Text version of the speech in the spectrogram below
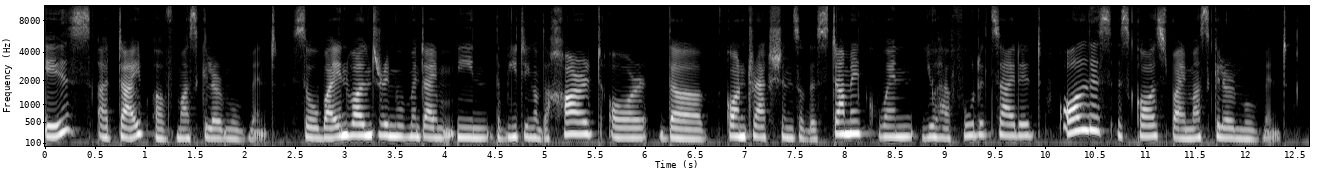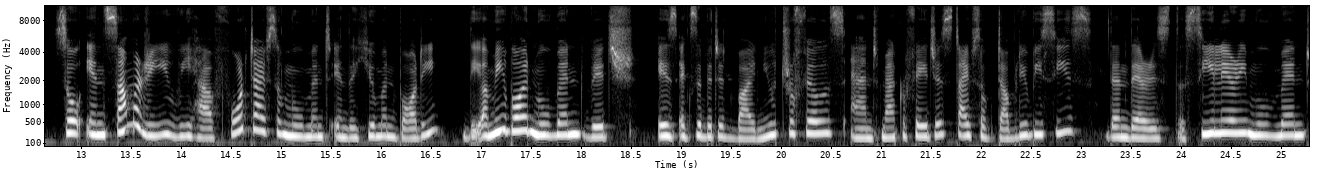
is a type of muscular movement. So by involuntary movement, I mean the beating of the heart or the contractions of the stomach when you have food inside it. All this is caused by muscular movement. So in summary, we have four types of movement in the human body. The amoeboid movement, which is exhibited by neutrophils and macrophages, types of WBCs. Then there is the ciliary movement,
